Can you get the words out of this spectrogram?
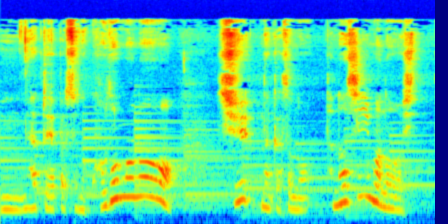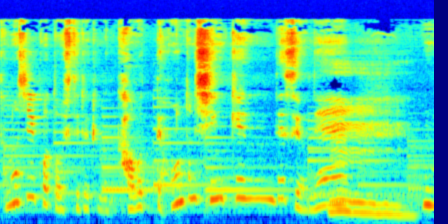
うん、あとやっぱりその子供のしなんかその楽しいものを楽しいことをしてる時の顔って本当に真剣ですよね。うん、うん、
